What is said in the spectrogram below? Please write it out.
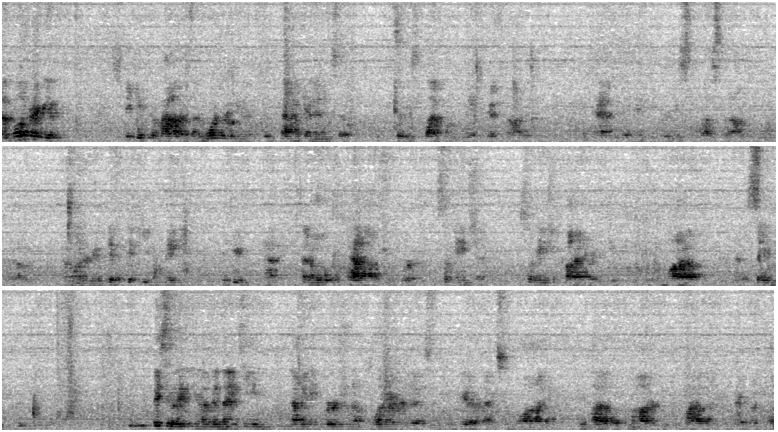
I'm wondering if, speaking from compilers, I'm wondering if the back ends up for these platforms may have bit knotted and they may be producing less than optimal code. I'm wondering if, if you make, if you have an old compile option for some ancient, some ancient binary, you could compile the same, basically, you know, the nineteen ninety version of whatever it is and compare X and Y, compile with modern, compile and compare with the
